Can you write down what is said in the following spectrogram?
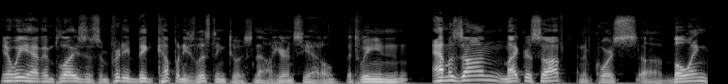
You know, we have employees of some pretty big companies listening to us now here in Seattle, between Amazon, Microsoft, and of course uh, Boeing.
